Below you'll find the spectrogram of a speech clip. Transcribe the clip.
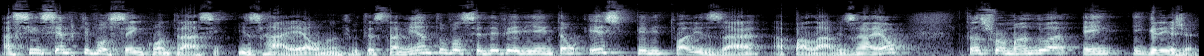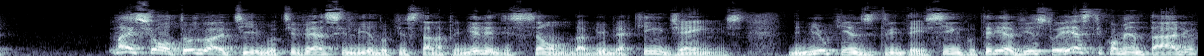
Assim, sempre que você encontrasse Israel no Antigo Testamento, você deveria então espiritualizar a palavra Israel, transformando-a em igreja. Mas se o autor do artigo tivesse lido o que está na primeira edição da Bíblia King James, de 1535, teria visto este comentário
